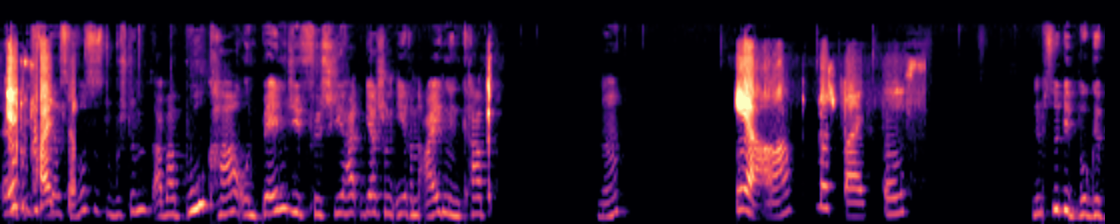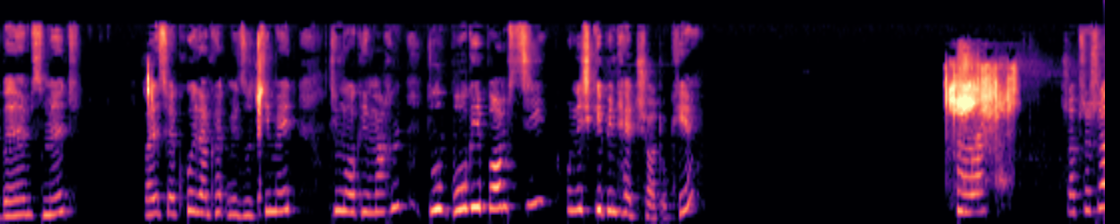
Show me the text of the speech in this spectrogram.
äh, das wusstest du bestimmt, aber Buka und Benji Fischi hatten ja schon ihren eigenen Cup. Ne? Ja, das weiß ich. Nimmst du die Boogie Bams mit? Weil es wäre cool, dann könnten wir so Teammate, Teamworking machen. Du Boogie bombst sie und ich gebe ihn Headshot, okay? Hier. Stopp, stopp, stopp.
